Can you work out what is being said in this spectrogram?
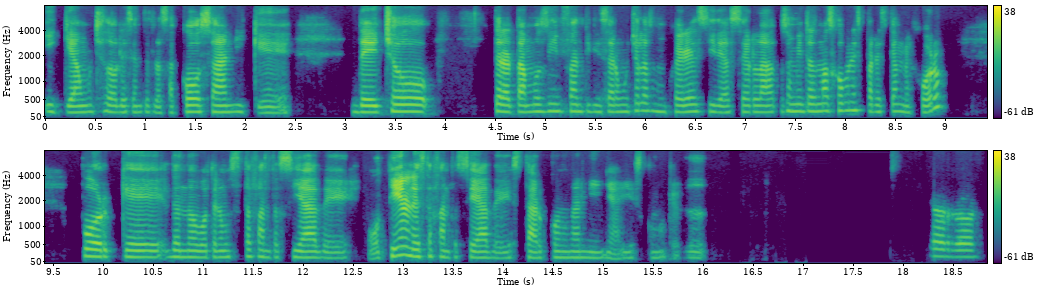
y que a muchos adolescentes las acosan y que de hecho tratamos de infantilizar mucho a las mujeres y de hacerla, o sea, mientras más jóvenes parezcan mejor, porque de nuevo tenemos esta fantasía de, o tienen esta fantasía de estar con una niña y es como que... Qué horror.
